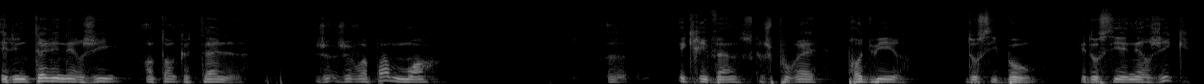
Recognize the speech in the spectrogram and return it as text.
est d'une telle énergie en tant que telle. Je ne vois pas, moi, euh, écrivain, ce que je pourrais produire d'aussi beau et d'aussi énergique.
